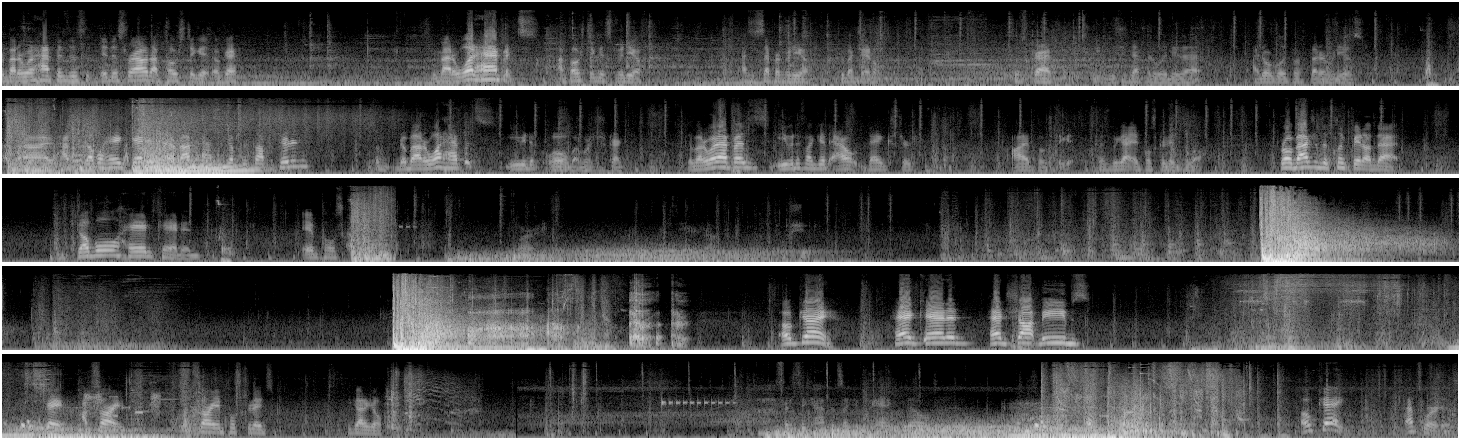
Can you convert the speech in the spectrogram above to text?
No matter what happens this, in this round, I'm posting it, okay? No matter what happens, I'm posting this video as a separate video to my channel. Subscribe. You should definitely do that. I normally post better videos. But I have a double hand cannon and I'm not passing up this opportunity. So no matter what happens, even if... Whoa, my voice is cracked. No matter what happens, even if I get out gangstered, I'm posting it. Because we got impulse grenades as well. Bro, imagine the clickbait on that. Double hand cannon. Impulse airdrop? Oh. Okay. Hand cannon, headshot beams. Okay, I'm sorry. I'm sorry, impulse grenades. You gotta go. Uh, if anything happens, I can panic build. Okay, that's where it is.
